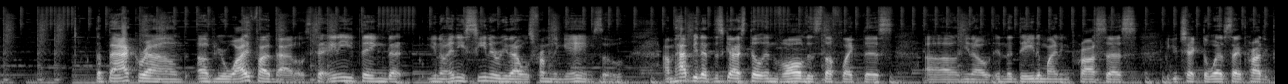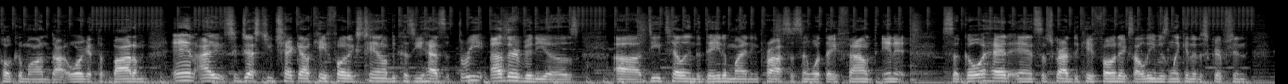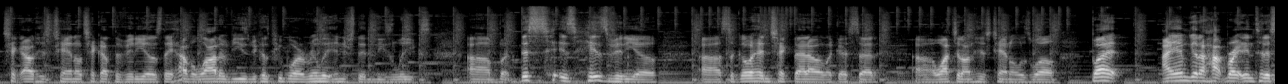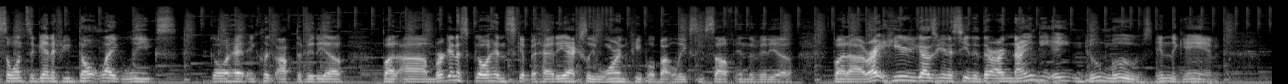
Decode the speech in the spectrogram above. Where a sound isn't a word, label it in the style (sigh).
the background of your Wi-Fi battles to anything that you know any scenery that was from the game. So I'm happy that this guy's still involved in stuff like this uh, you know in the data mining process. You can check the website projectpokemon.org at the bottom. And I suggest you check out Kaphotics channel because he has three other videos uh, detailing the data mining process and what they found in it. So go ahead and subscribe to Kaphotics I'll leave his link in the description. Check out his channel. Check out the videos. They have a lot of views because people are really interested in these leaks. Um, but this this is his video, uh, so go ahead and check that out. Like I said, uh, watch it on his channel as well. But I am gonna hop right into this. So once again, if you don't like leaks, go ahead and click off the video. But um, we're gonna go ahead and skip ahead. He actually warned people about leaks himself in the video. But uh, right here, you guys are gonna see that there are 98 new moves in the game,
